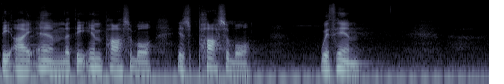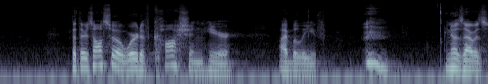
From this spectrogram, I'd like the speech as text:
the I am, that the impossible is possible with him. But there's also a word of caution here, I believe. you know, as I was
